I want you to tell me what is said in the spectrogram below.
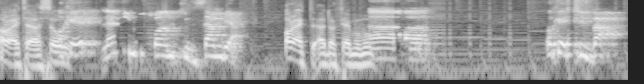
All right. Uh, so, Okay, let me move on to Zambia. all right, uh, Dr. Emumu. Uh, okay, she's back.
